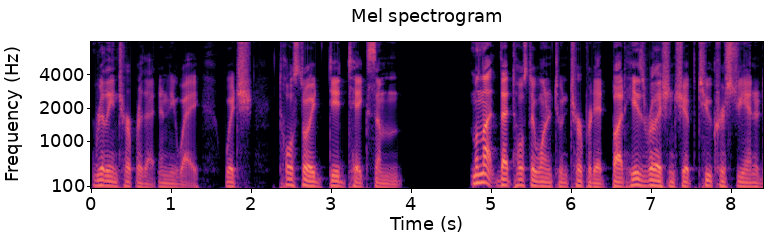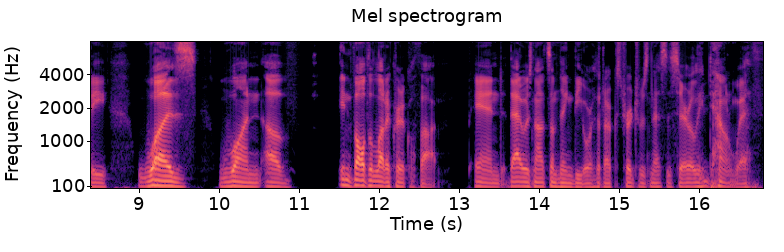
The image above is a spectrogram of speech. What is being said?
really interpret that in any way, which Tolstoy did take some. Well, not that Tolstoy wanted to interpret it, but his relationship to Christianity was one of involved a lot of critical thought, and that was not something the Orthodox Church was necessarily down with.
